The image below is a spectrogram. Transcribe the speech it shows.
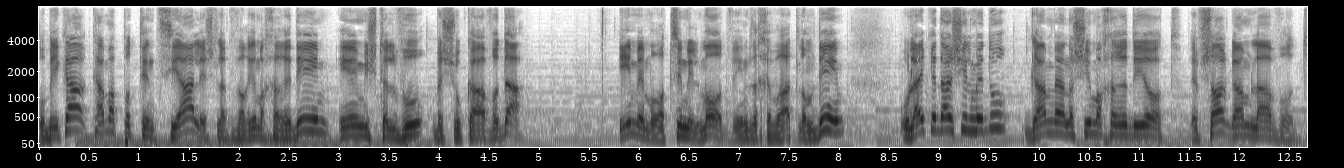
ובעיקר כמה פוטנציאל יש לגברים החרדים אם הם ישתלבו בשוק העבודה. אם הם רוצים ללמוד, ואם זה חברת לומדים, אולי כדאי שילמדו גם מהנשים החרדיות. אפשר גם לעבוד.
